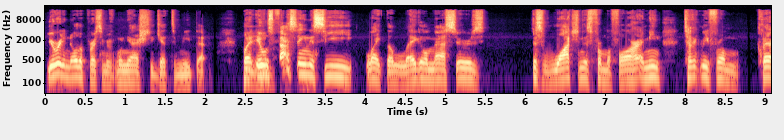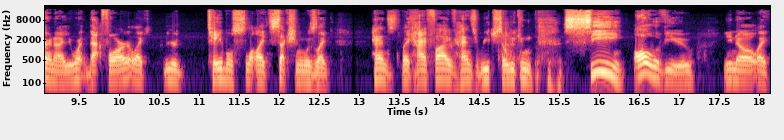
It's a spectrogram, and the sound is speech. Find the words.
you already know the person when you actually get to meet them. But it was mm-hmm. fascinating to see like the lego masters just watching this from afar. I mean technically from claire and i you weren't that far. Like your table sl- like section was like hands like high five hands reach so we can see all of you you know like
